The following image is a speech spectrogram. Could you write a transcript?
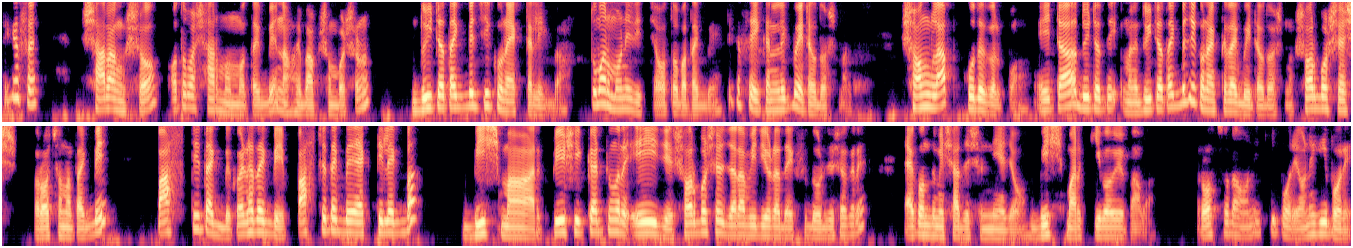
ঠিক আছে? সারাংশ অথবা সারমর্ম থাকবে, না হয় ভাব সম্প্রসারণ। দুইটা থাকবে যে কোনো একটা লিখবা। তোমার মনের ইচ্ছা অথবা থাকবে। ঠিক আছে? এখানে লিখবে, এটাও দশ মার্ক সংলাপ কোদে গল্প এইটা দুইটাতে মানে দুইটা থাকবে যে কোনো একটা লাগবে এটাও দশ মার্ক সর্বশেষ রচনা থাকবে, পাঁচটি থাকবে, কয়টা থাকবে? পাঁচটি থাকবে, একটি লিখবা, বিশ মার্ক। প্রিয় শিক্ষার্থী, তোমরা এই যে সর্বশেষ যারা ভিডিওটা দেখছ, ধৈর্য সহকারে, এখন তুমি সাজেশন নিয়ে যাও। বিশ মার্ক কীভাবে পাবা? রচনা অনেকই পড়ে অনেকই পড়ে।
